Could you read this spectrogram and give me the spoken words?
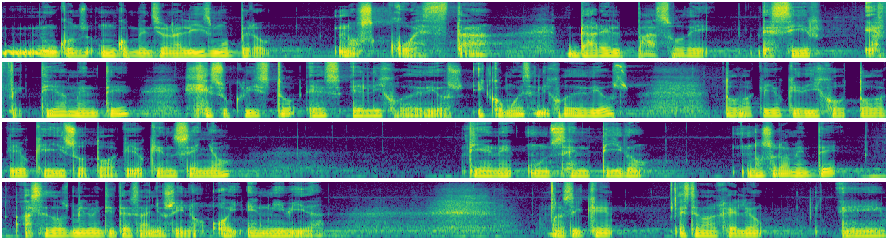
un, un convencionalismo, pero nos cuesta dar el paso de decir, efectivamente Jesucristo es el Hijo de Dios. Y como es el Hijo de Dios, todo aquello que dijo, todo aquello que hizo, todo aquello que enseñó, tiene un sentido. No solamente hace 2023 años, sino hoy en mi vida. Así que este Evangelio eh,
